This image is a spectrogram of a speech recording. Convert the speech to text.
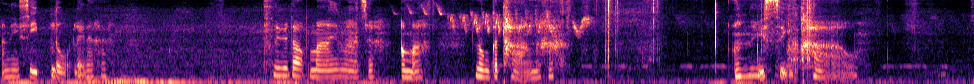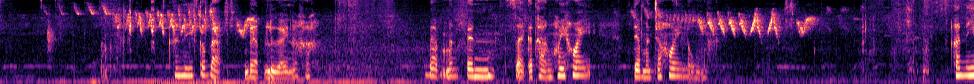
อันนี้สีโปรดเลยนะคะ ซื้อดอกไม้มาจะเอามา ลงกระถางนะคะ อันนี้สีขาว อันนี้ก็แบบแบบเลื้อยนะคะ แบบมันเป็นใส่กระถางห้อยๆ เดี๋ยวมันจะห้อยลง อันนี้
